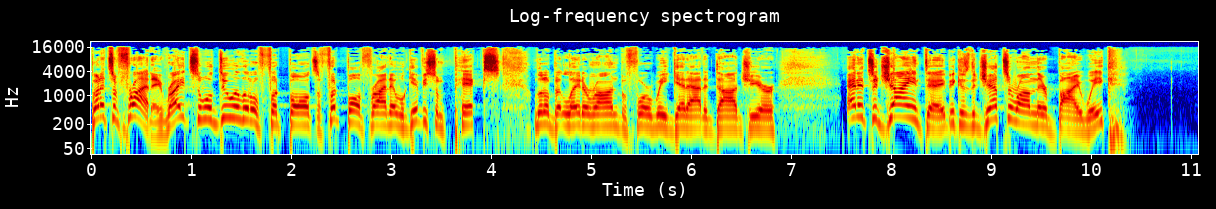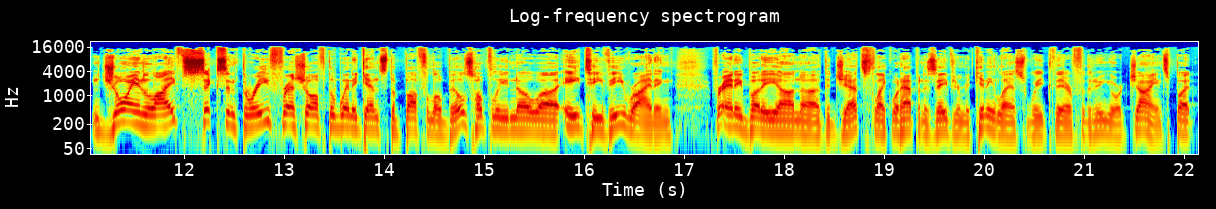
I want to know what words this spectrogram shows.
But it's a Friday, right? So we'll do a little football. It's a football Friday. We'll give you some picks a little bit later on before we get out of Dodge here. And it's a giant day because the Jets are on their bye week enjoying life, six and three, fresh off the win against the Buffalo Bills. Hopefully, no uh, ATV riding for anybody on uh, the Jets, like what happened to Xavier McKinney last week there for the New York Giants. But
